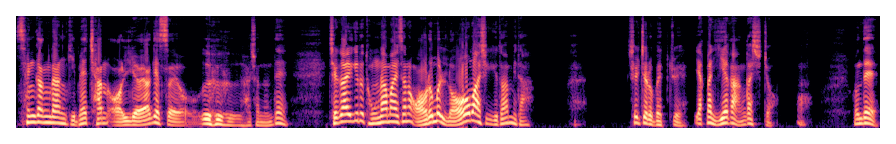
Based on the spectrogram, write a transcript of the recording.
생각난 김에 잔 얼려야겠어요. 으흐흐 하셨는데 제가 알기로 동남아에서는 얼음을 넣어 마시기도 합니다. 예, 실제로 맥주에 약간 이해가 안 가시죠? 어. 근데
